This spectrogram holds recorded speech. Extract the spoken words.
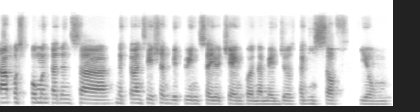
tapos pumunta dun sa nag-transition between sa Yuchenko na medyo naging soft yung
